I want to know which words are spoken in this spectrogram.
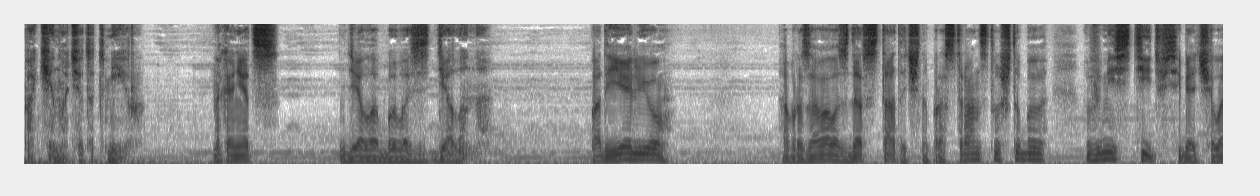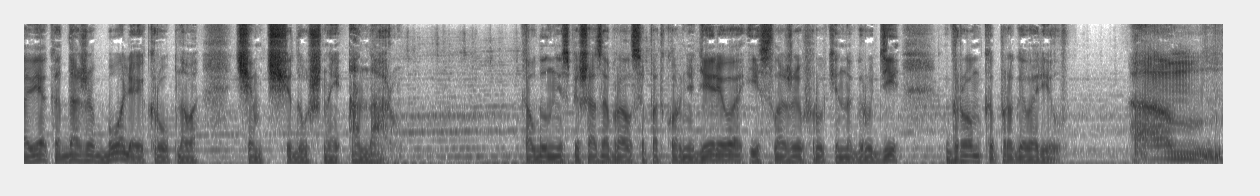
покинуть этот мир. Наконец, дело было сделано. Под елью образовалось достаточно пространства, чтобы вместить в себя человека даже более крупного, чем тщедушный Анару. Колдун не спеша забрался под корни дерева и, сложив руки на груди, громко проговорил. «Ам...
